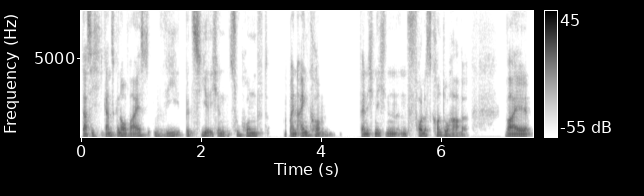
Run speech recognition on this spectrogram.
dass ich ganz genau weiß, wie beziehe ich in Zukunft mein Einkommen, wenn ich nicht ein, ein volles Konto habe. Weil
